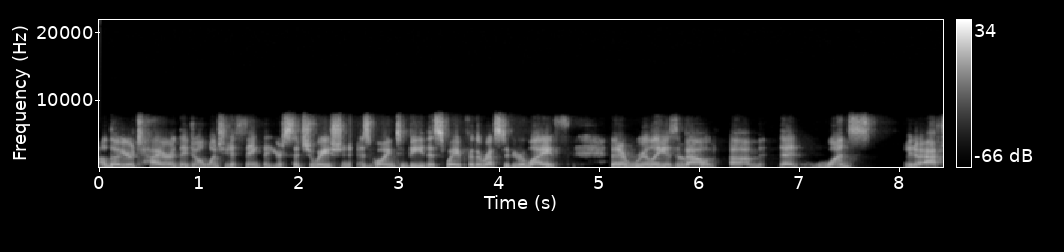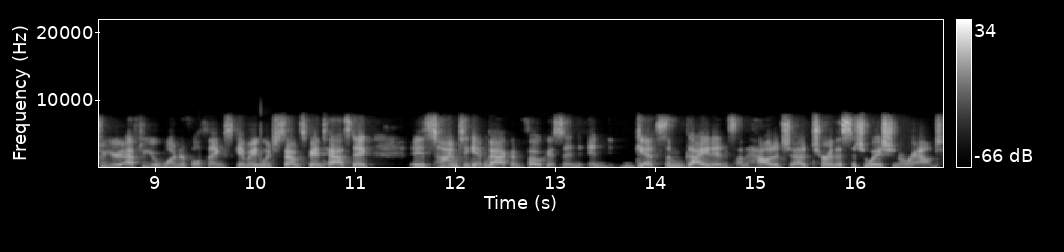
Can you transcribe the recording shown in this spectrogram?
although you're tired, they don't want you to think that your situation is going to be this way for the rest of your life. That it really is about um, that once you know after your after your wonderful Thanksgiving, which sounds fantastic, it's time to get back and focus and and get some guidance on how to uh, turn the situation around.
